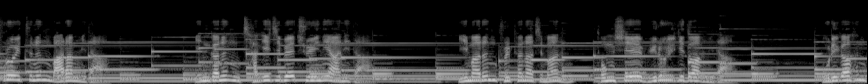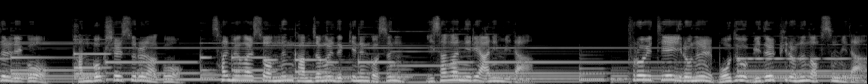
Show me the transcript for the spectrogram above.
프로이트는 말합니다. 인간은 자기 집의 주인이 아니다. 이 말은 불편하지만 동시에 위로이기도 합니다. 우리가 흔들리고 반복 실수를 하고 설명할 수 없는 감정을 느끼는 것은 이상한 일이 아닙니다. 프로이트의 이론을 모두 믿을 필요는 없습니다.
